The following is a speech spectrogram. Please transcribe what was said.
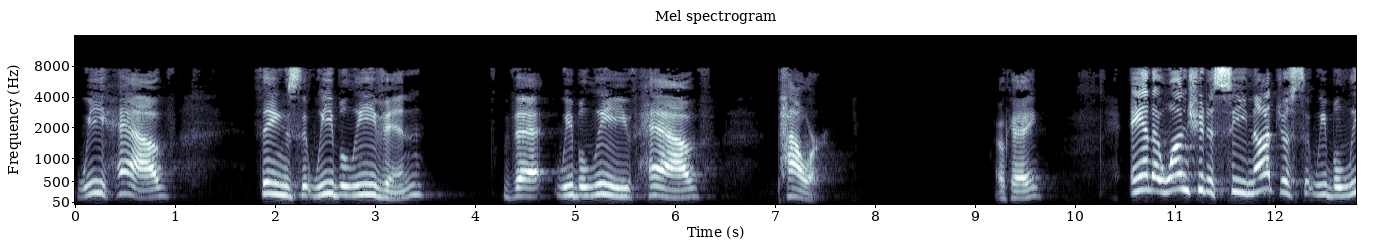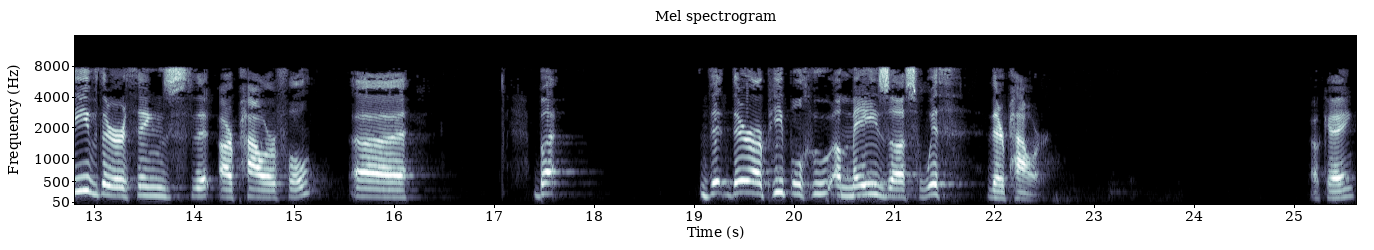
We have things that we believe in that we believe have power. Okay? And I want you to see not just that we believe there are things that are powerful, uh, but that there are people who amaze us with their power. Okay?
